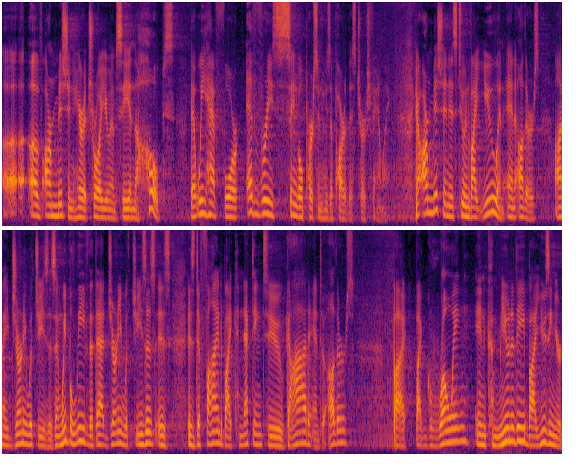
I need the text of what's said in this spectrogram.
uh, of our mission here at Troy UMC and the hopes that we have for every single person who's a part of this church family. You know, our mission is to invite you and, and others on a journey with Jesus. And we believe that that journey with Jesus is, is defined by connecting to God and to others, by, by growing in community, by using your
